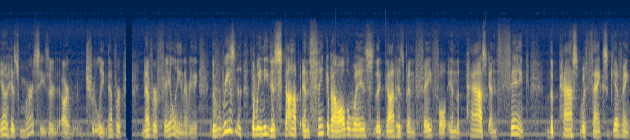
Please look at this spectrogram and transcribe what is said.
You know, his mercies are, are truly never, never failing and everything. The reason that we need to stop and think about all the ways that God has been faithful in the past and think the past with thanksgiving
